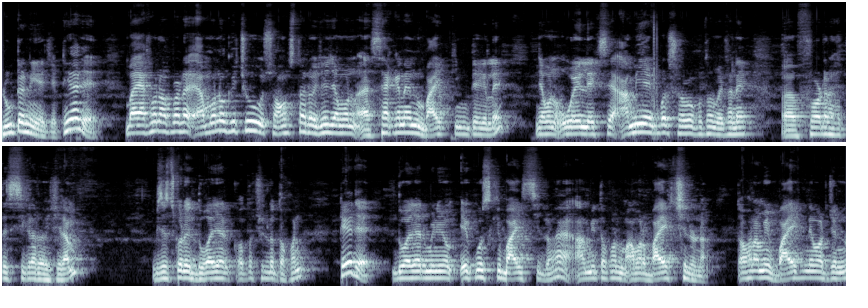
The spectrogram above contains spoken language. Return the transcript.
লুটে নিয়েছে, ঠিক আছে? বা এখন আপনারা এমনও কিছু সংস্থা রয়েছে যেমন সেকেন্ড হ্যান্ড বাইক কিনতে গেলে, যেমন ওয়েল এক্সে আমি একবার সর্বপ্রথম এখানে ফ্রডের হাতে শিকার হয়েছিলাম। বিশেষ করে দু হাজার কত ছিল তখন? ঠিক আছে? দু হাজার মিনিমাম একুশ কি বাইশ ছিল হ্যাঁ? আমি তখন, আমার বাইক ছিল না। তখন আমি বাইক নেওয়ার জন্য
